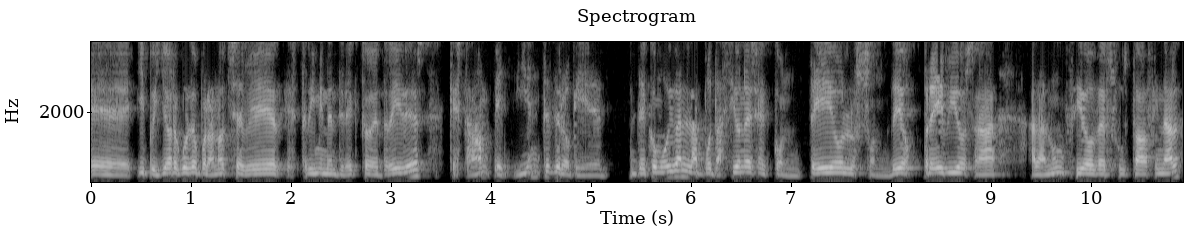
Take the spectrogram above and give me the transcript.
eh, y pues yo recuerdo por la noche ver streaming en directo de traders que estaban pendientes de lo que, de cómo iban las votaciones, el conteo, los sondeos previos al anuncio del resultado final.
